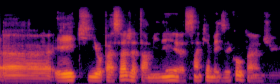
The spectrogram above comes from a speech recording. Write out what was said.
Euh, et qui au passage a terminé cinquième ex aequo quand même du,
